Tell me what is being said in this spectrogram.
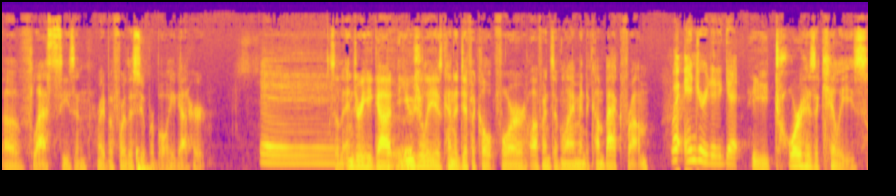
of last season, right before the Super Bowl. He got hurt. So the injury he got usually is kind of difficult for offensive linemen to come back from. what injury did he get? He tore his Achilles.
